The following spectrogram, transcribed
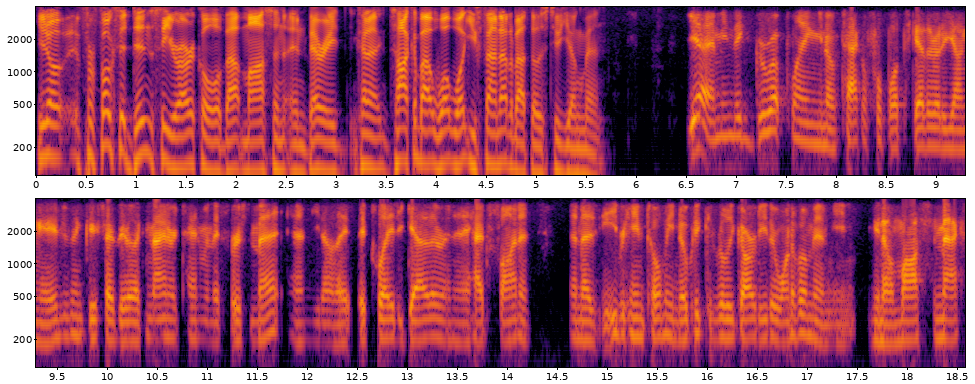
You know, for folks that didn't see your article about Moss and, and Berry, kind of talk about what, what you found out about those two young men. Yeah, I mean, they grew up playing, you know, tackle football together at a young age. I think they said they were like nine or ten when they first met, and you know, they they played together and they had fun. And and as Ibrahim told me, nobody could really guard either one of them. I mean, you know, Moss and Max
